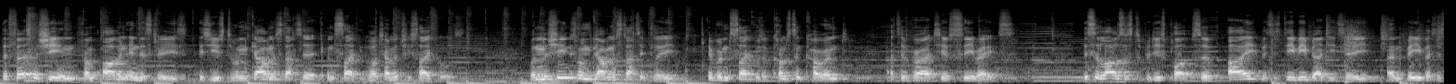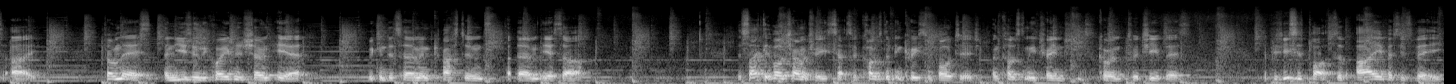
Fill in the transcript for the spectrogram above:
The first machine from Arbin Industries is used to run galvanostatic and cyclic voltammetry cycles. When the machine is run galvanostatically, it runs cycles of constant current at a variety of C rates. This allows us to produce plots of I versus dV by dt and V versus I. From this, and using the equations shown here, we can determine capacitance um, ESR. The cyclic voltammetry sets a constant increase in voltage and constantly changes current to achieve this. It produces plots of I versus V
